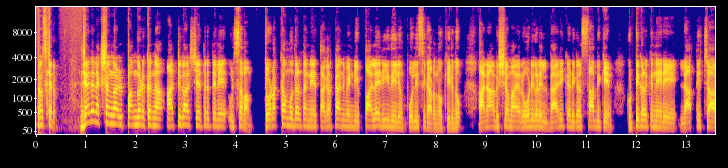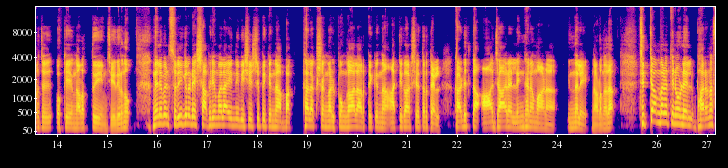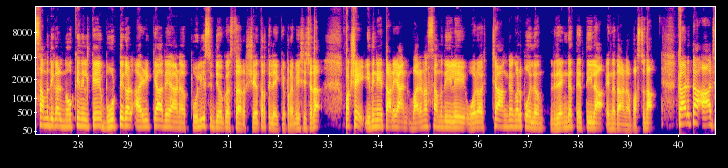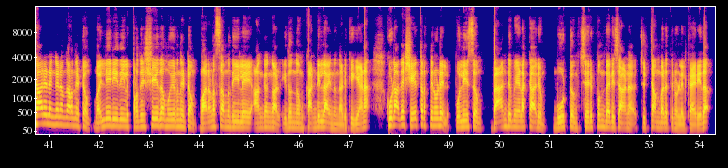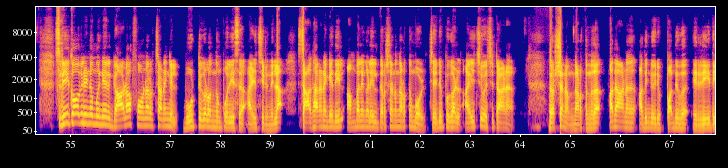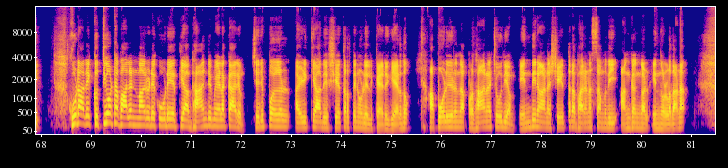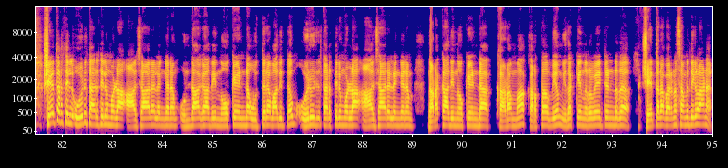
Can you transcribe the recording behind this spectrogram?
നമസ്കാരം. ജനലക്ഷങ്ങൾ പങ്കെടുക്കുന്ന ആറ്റുകാൽ ക്ഷേത്രത്തിലെ ഉത്സവം തുടക്കം മുതൽ തന്നെ തകർക്കാൻ വേണ്ടി പല രീതിയിലും പോലീസുകാർ നോക്കിയിരുന്നു. അനാവശ്യമായ റോഡുകളിൽ ബാരിക്കേഡുകൾ സ്ഥാപിക്കുകയും കുട്ടികൾക്ക് നേരെ ലാത്തി ചാർജ് ഒക്കെ നടത്തുകയും ചെയ്തിരുന്നു. നിലവിൽ സ്ത്രീകളുടെ ശബരിമല എന്ന് വിശേഷിപ്പിക്കുന്ന ഭക്തലക്ഷങ്ങൾ പൊങ്കാല അർപ്പിക്കുന്ന ആറ്റുകാൽ ക്ഷേത്രത്തിൽ കടുത്ത ആചാര ലംഘനമാണ് ഇന്നലെ നടന്നത്. ചിറ്റമ്പലത്തിനുള്ളിൽ ഭരണസമിതികൾ നോക്കി നിൽക്കെ ബൂട്ടുകൾ അഴിക്കാതെയാണ് പോലീസ് ഉദ്യോഗസ്ഥർ ക്ഷേത്രത്തിലേക്ക് പ്രവേശിച്ചത്. പക്ഷേ ഇതിനെ തടയാൻ ഭരണസമിതിയിലെ ഒരൊറ്റ അംഗങ്ങൾ പോലും രംഗത്തെത്തിയില്ല എന്നതാണ് വസ്തുത. കടുത്ത ആചാര ലംഘനം നടന്നിട്ടും വലിയ രീതിയിൽ പ്രതിഷേധമുയർന്നിട്ടും ഭരണസമിതിയിലെ അംഗങ്ങൾ ഇതൊന്നും കണ്ടില്ല എന്ന് നടിക്കുകയാണ്. കൂടാതെ ക്ഷേത്രത്തിനുള്ളിൽ പോലീസും ബാൻഡ് മേളക്കാരും ബൂട്ടും ചെരുപ്പും ധരിച്ചാണ് ചുറ്റമ്പലത്തിനുള്ളിൽ കയറിയത്. ശ്രീകോവിലിന് മുന്നിൽ ഗാർഡ് ഓഫ് ഓണർ ചടങ്ങിൽ ബൂട്ടുകളൊന്നും പോലീസ് അഴിച്ചിരുന്നില്ല. സാധാരണഗതിയിൽ അമ്പലങ്ങളിൽ ദർശനം നടത്തുമ്പോൾ ചെരുപ്പുകൾ അഴിച്ചു വെച്ചിട്ടാണ് ദർശനം നടത്തുന്നത്. അതാണ് അതിന്റെ ഒരു പതിവ് രീതി. കൂടാതെ കുത്തിയോട്ട ബാലന്മാരുടെ കൂടെ എത്തിയ ബാൻഡ് മേളക്കാരും ചെരുപ്പുകൾ അഴിക്കാതെ ക്ഷേത്രത്തിനുള്ളിൽ കയറുകയായിരുന്നു. അപ്പോൾ ഉയരുന്ന പ്രധാന ചോദ്യം എന്തിനാണ് ക്ഷേത്ര ഭരണസമിതി അംഗങ്ങൾ എന്നുള്ളതാണ്. ക്ഷേത്രത്തിൽ ഒരു തരത്തിലുമുള്ള ആചാര ലംഘനം ഉണ്ടാകാതെ നോക്കേണ്ട ഉത്തരവാദിത്വം ഒരു തരത്തിലുമുള്ള ആചാര ലംഘനം നടക്കാതെ നോക്കേണ്ട കടമ കർത്തവ്യം ഇതൊക്കെ നിറവേറ്റേണ്ടത് ക്ഷേത്ര ഭരണസമിതികളാണ്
